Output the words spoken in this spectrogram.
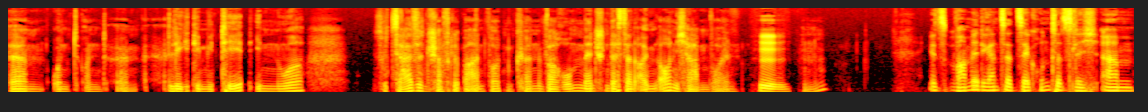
ähm, und, und ähm, Legitimität Ihnen nur Sozialwissenschaftler beantworten können, warum Menschen das dann eben auch nicht haben wollen. Hm. Mhm. Jetzt waren wir die ganze Zeit sehr grundsätzlich. Ähm,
